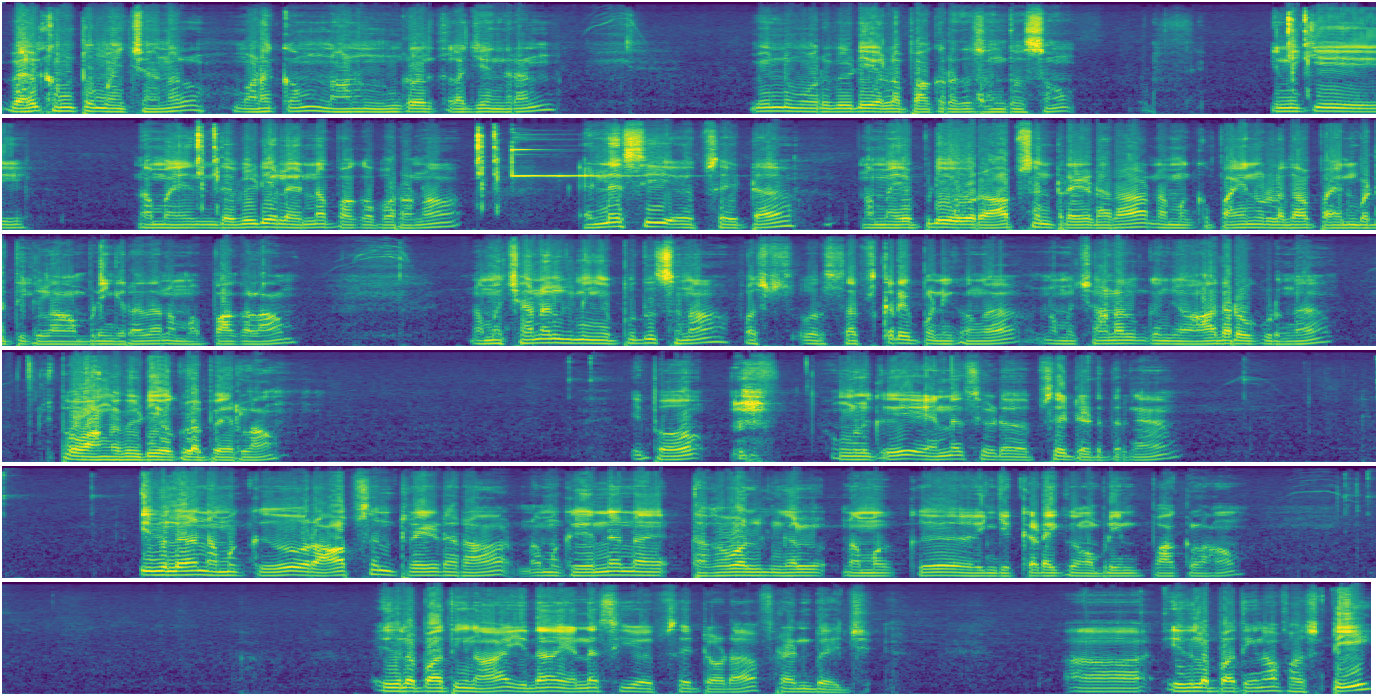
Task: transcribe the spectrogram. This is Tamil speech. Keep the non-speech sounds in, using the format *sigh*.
வெல்கம் டு மை சேனல் வணக்கம். நான் உங்கள் கஜேந்திரன். மீண்டும் ஒரு வீடியோவில் பார்க்குறது சந்தோஷம். இன்றைக்கி நம்ம இந்த வீடியோவில் என்ன பார்க்க போகிறோன்னா என்எஸ்சி வெப்சைட்டை நம்ம எப்படி ஒரு ஆப்ஷன் ட்ரேடராக நமக்கு பயனுள்ளதாக பயன்படுத்திக்கலாம் அப்படிங்கிறத நம்ம பார்க்கலாம். நம்ம சேனலுக்கு நீங்கள் புதுசுனா ஃபஸ்ட் ஒரு சப்ஸ்கிரைப் பண்ணிக்கோங்க. நம்ம சேனலுக்கு கொஞ்சம் ஆதரவு கொடுங்க. இப்போ வாங்க வீடியோக்குள்ளே போயிடலாம். இப்போது உங்களுக்கு என்எஸ்சியோட வெப்சைட் எடுத்துருக்கேன். இதில் நமக்கு ஒரு ஆப்ஷன் ட்ரேடராக நமக்கு என்னென்ன தகவல்கள் நமக்கு இங்கே கிடைக்கும் அப்படின்னு பார்க்கலாம். இதில் பார்த்தீங்கன்னா இதுதான் என்எஸ்சி வெப்சைட்டோட ஃப்ரண்ட் பேஜ் இதில் பார்த்தீங்கன்னா first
